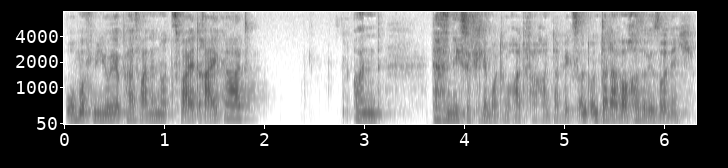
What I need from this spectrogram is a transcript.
Oben auf dem Juliepass waren ja nur zwei, drei Grad. Und da sind nicht so viele Motorradfahrer unterwegs und unter der Woche sowieso nicht.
